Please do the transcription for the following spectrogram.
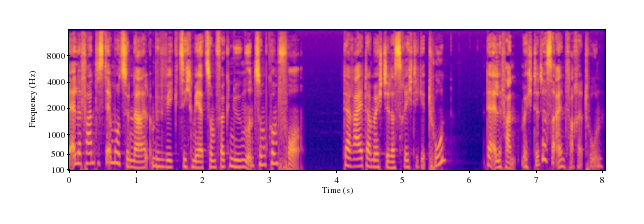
Der Elefant ist emotional und bewegt sich mehr zum Vergnügen und zum Komfort. Der Reiter möchte das Richtige tun, der Elefant möchte das Einfache tun.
